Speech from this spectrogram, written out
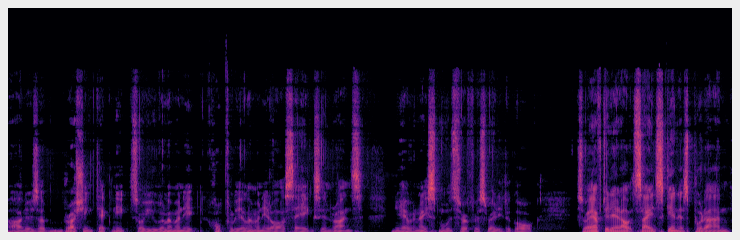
Uh, there's a brushing technique, so you eliminate, hopefully eliminate all sags and runs, and you have a nice smooth surface ready to go. So after that outside skin is put on,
